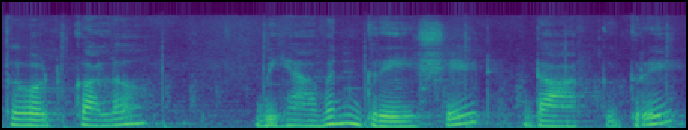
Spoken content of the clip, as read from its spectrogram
Third color we have in grey shade, dark grey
